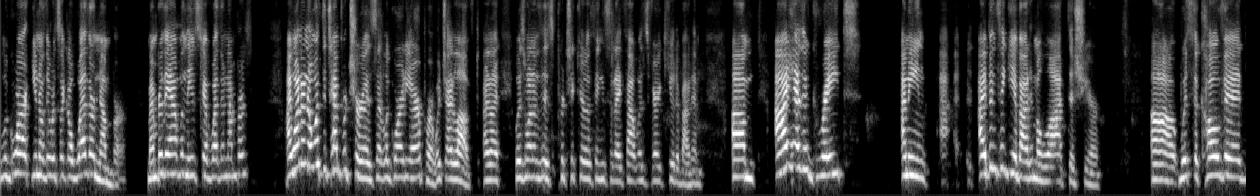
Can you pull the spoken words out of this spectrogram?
LaGuardia. You know, there was like a weather number. Remember that when they used to have weather numbers? I want to know what the temperature is at LaGuardia Airport, which I loved. I was one of his particular things that I thought was very cute about him. Um, I had a great, I mean, I, have been thinking about him a lot this year. Uh, with the COVID,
